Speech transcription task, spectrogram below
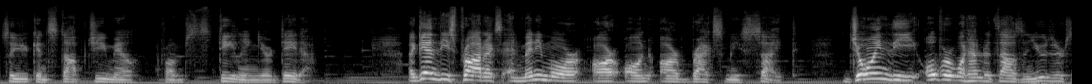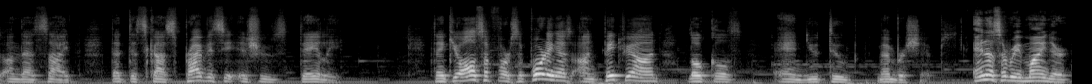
so you can stop Gmail from stealing your data. Again, these products and many more are on our BraxMe site. Join the over 100,000 users on that site that discuss privacy issues daily. Thank you also for supporting us on Patreon, Locals, and YouTube memberships. And as a reminder,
